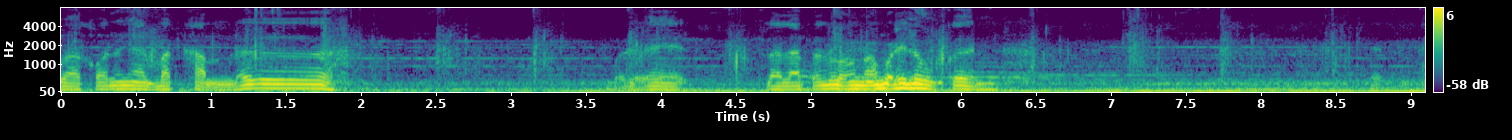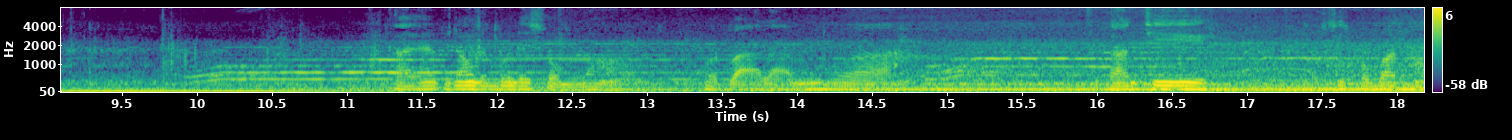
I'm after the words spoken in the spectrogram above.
ว่าขออนุญาตบัตรขำเด้อบริเวณละลาประลวงน้องไม่ได้ลงเกินถ่ายให้พี่น้องได้บิ่งได้สมเนาะหดว่าละมันว่าสถานที่สิทธิ์ของวัดเฮา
